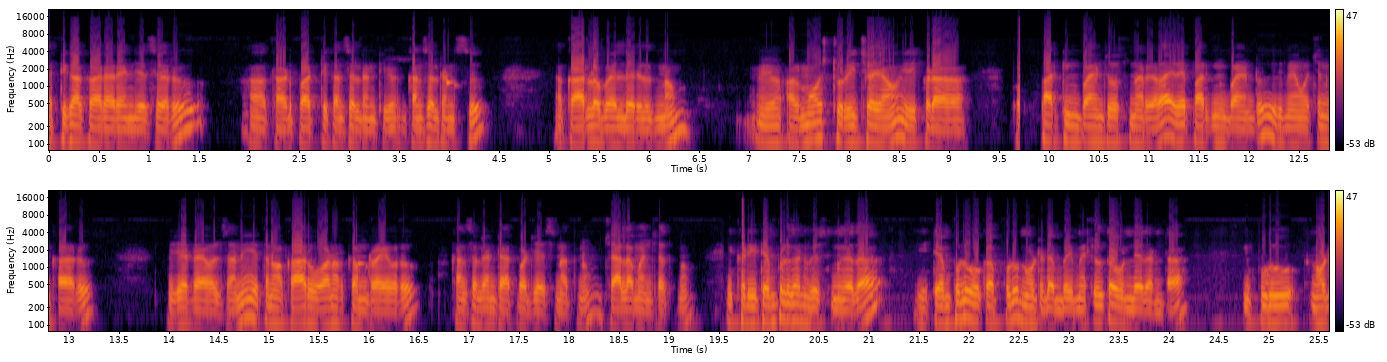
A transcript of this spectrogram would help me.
ఎర్టిగా కార్ అరేంజ్ చేశారు. థర్డ్ పార్టీ కన్సల్టెంట్ కన్సల్టెంట్స్ ఆ కార్లో బయలుదేరి వెళ్తున్నాం. ఆల్మోస్ట్ రీచ్ అయ్యాం. ఇక్కడ పార్కింగ్ పాయింట్ చూస్తున్నారు కదా ఇదే పార్కింగ్ పాయింట్. ఇది మేము వచ్చిన కారు. విజయ్ ట్రావెల్స్ అని. ఇతను car owner come driver. Consultant ఏర్పాటు చేసిన అతను. చాలా మంచి అతను. ఇక్కడ ఈ టెంపుల్ కనిపిస్తుంది కదా. ఈ టెంపుల్ ఒకప్పుడు నూట డెబ్బై మెట్లతో ఉండేదంట. ఇప్పుడు నూట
